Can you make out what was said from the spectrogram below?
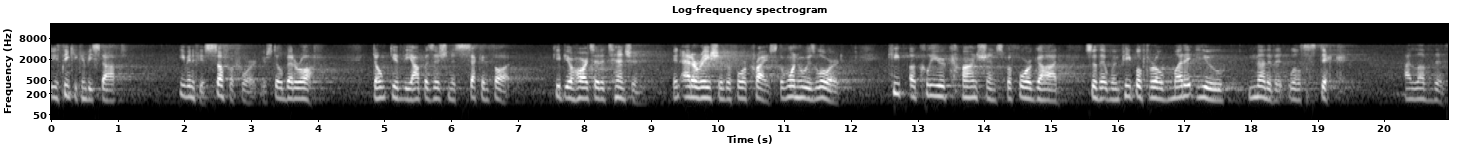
do you think you can be stopped? Even if you suffer for it, you're still better off. Don't give the opposition a second thought. Keep your hearts at attention in adoration before Christ, the one who is Lord. Keep a clear conscience before God so that when people throw mud at you, none of it will stick. I love this.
